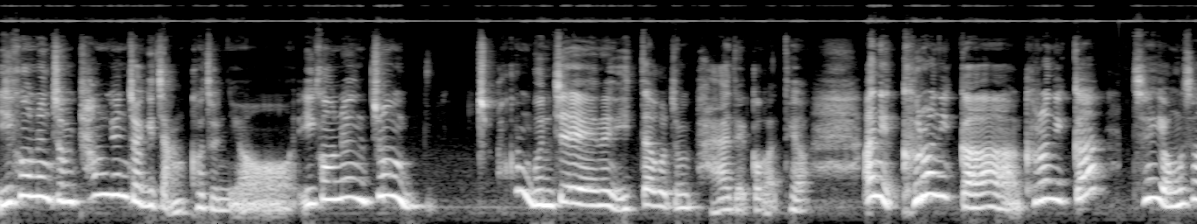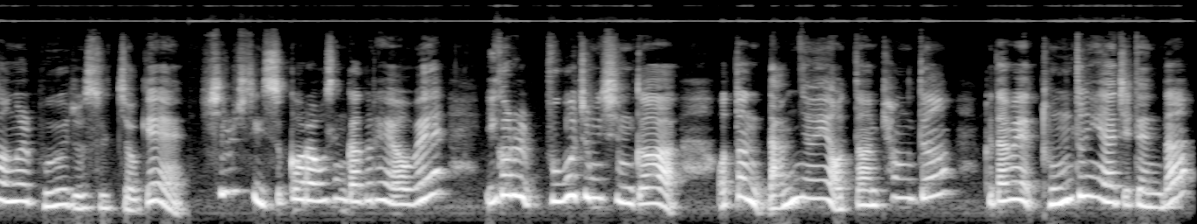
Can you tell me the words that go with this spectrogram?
이거는 좀 평균적이지 않거든요. 이거는 좀 조금 문제는 있다고 좀 봐야 될 것 같아요. 아니, 그러니까, 그러니까 제 영상을 보여줬을 적에 실을 수 있을 거라고 생각을 해요. 왜? 이거를 부부 중심과 어떤 남녀의 어떤 평등, 그 다음에 동등해야지 된다?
